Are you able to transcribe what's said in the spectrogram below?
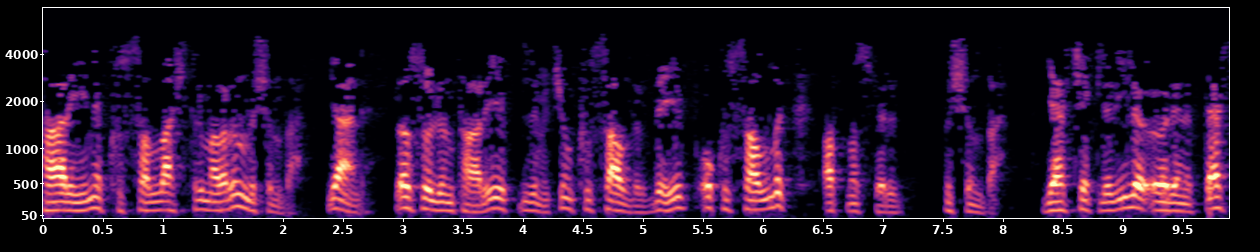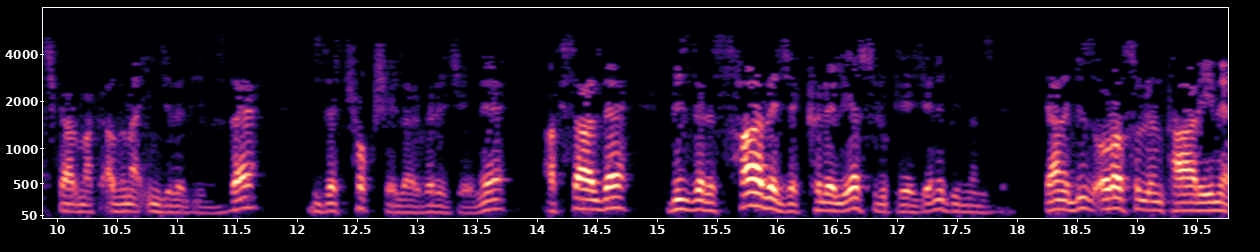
tarihini kutsallaştırmaların dışında, yani Resulün tarihi bizim için kutsaldır deyip o kutsallık atmosferi dışında, gerçekleriyle öğrenip ders çıkarmak adına incelediğimizde bize çok şeyler vereceğini, aksi halde bizleri sadece köleliğe sürükleyeceğini bilmemiz gerekiyor. Yani biz o Resulün tarihini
